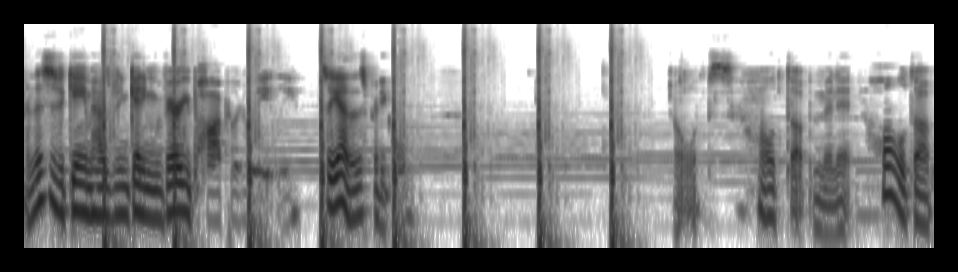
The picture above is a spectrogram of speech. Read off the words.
And this is a game has been getting very popular lately. So yeah, this is pretty cool. Oh, whoops. Hold up a minute. Hold up.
